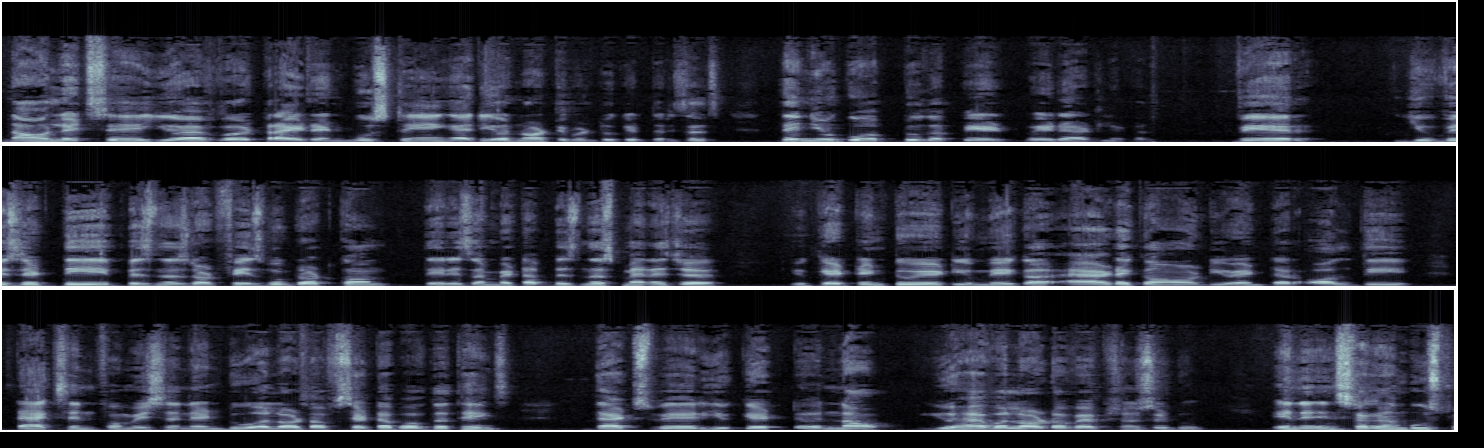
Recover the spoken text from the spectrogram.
now let's say you have uh, tried and boosting and you're not able to get the results then you go up to the paid paid ad level where you visit the business.facebook.com there is a meta business manager you get into it you make a ad account you enter all the tax information and do a lot of setup of the things. That's where you get uh, now you have a lot of options to do. In instagram boost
